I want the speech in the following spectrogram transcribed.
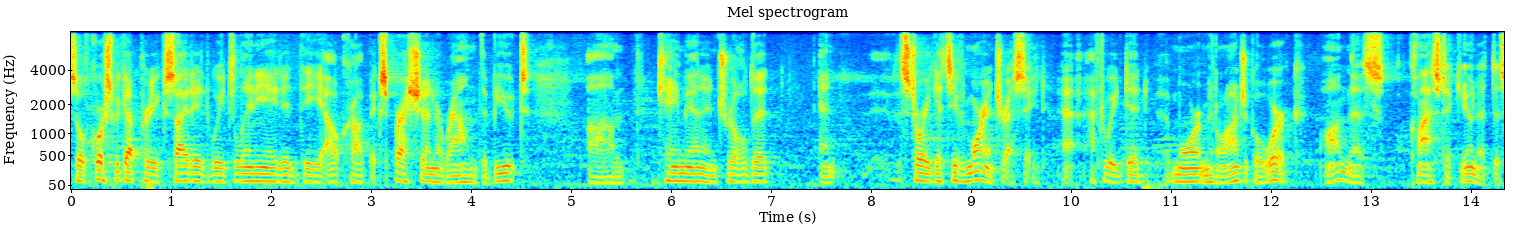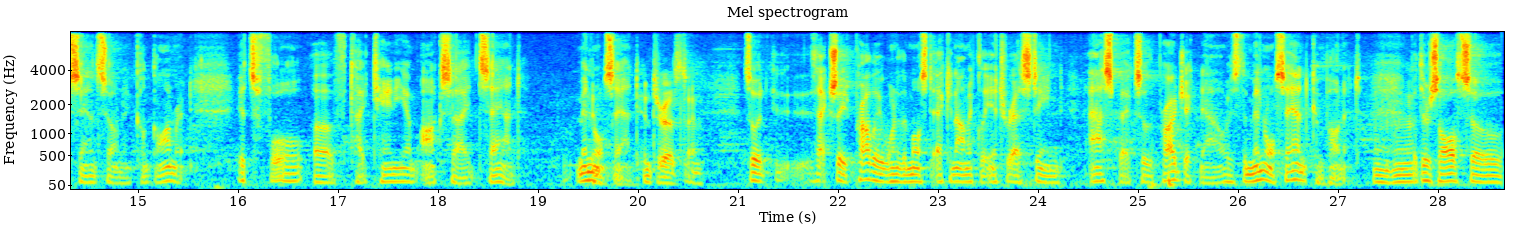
So, of course, we got pretty excited. We delineated the outcrop expression around the butte, um, came in and drilled it, and the story gets even more interesting. After we did more mineralogical work on this clastic unit, the sandstone and conglomerate, it's full of titanium oxide sand, mineral sand. Interesting. So it, it's actually probably one of the most economically interesting aspects of the project now is the mineral sand component. But there's also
